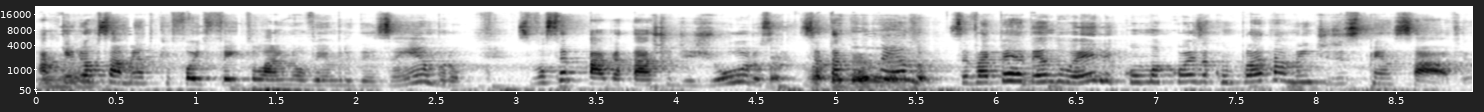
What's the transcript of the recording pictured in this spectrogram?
Aquele Uhum. orçamento que foi feito lá em novembro e dezembro, se você paga taxa de juros, Vai- você está comendo, você vai perdendo ele com uma coisa completamente dispensável.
